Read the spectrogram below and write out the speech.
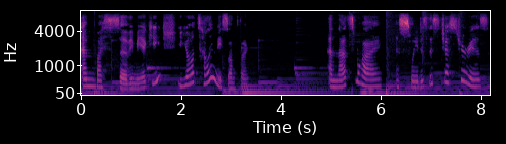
And by serving me a quiche, you're telling me something. And that's why, as sweet as this gesture is,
